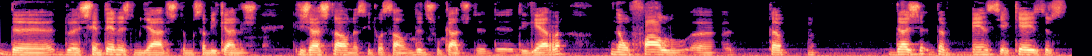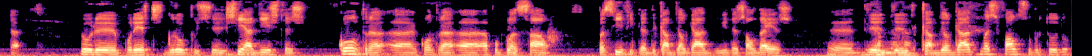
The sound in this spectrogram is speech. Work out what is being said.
de, das centenas de milhares de moçambicanos que já estão na situação de deslocados de, de, de guerra, não falo da, da violência que é exercida por, eh, por estes grupos eh, jihadistas contra, a, contra a, a, população pacífica de Cabo Delgado e das aldeias uh, de, de, Cabo de, Cabo Delgado, mas falo sobretudo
